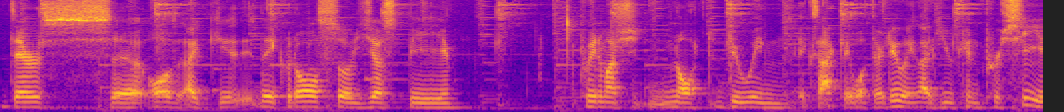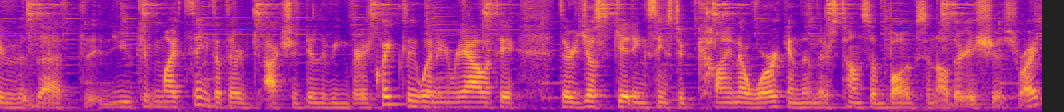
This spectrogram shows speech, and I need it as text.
There's uh, also, like they could also just be pretty much not doing exactly what they're doing. Like you can perceive that you can, might think that they're actually delivering very quickly when in reality they're just getting things to kind of work and then there's tons of bugs and other issues, right?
